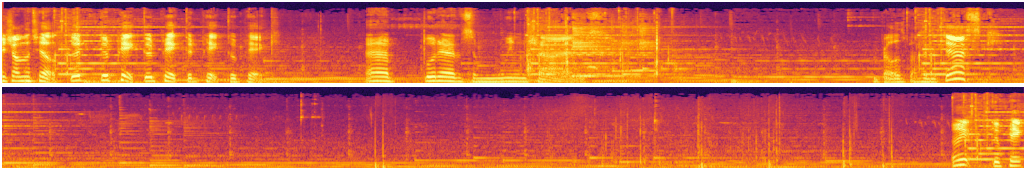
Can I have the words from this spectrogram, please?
Fish on the tail. Good, good pick, good pick, good pick, good pick. Uh, Buddha and some wind chimes. Umbrellas behind the desk. Okay, good pick.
